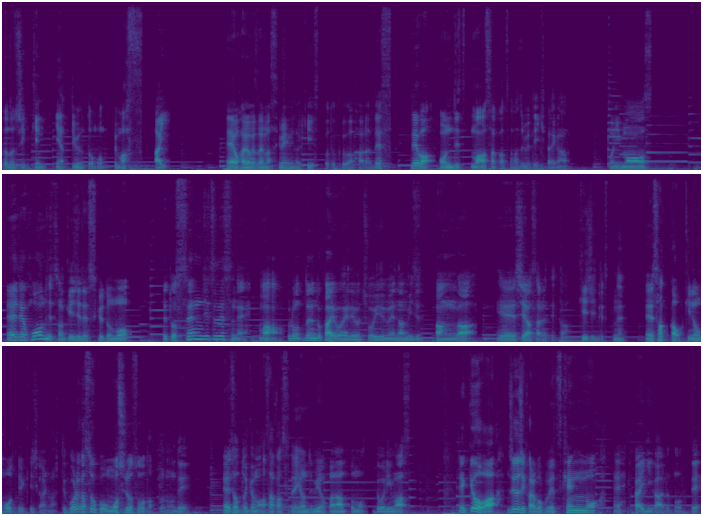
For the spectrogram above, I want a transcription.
ちょっと実験的にやってみようと思ってます。はい。えーおはようございます。姫美のキースこと桑原です。では、本日も朝活始めていきたいかなと思います。えーで、本日の記事ですけども、えっと、先日ですね、まあ、フロントエンド界隈では超有名な水さんが、えーシェアされてた記事ですね。えーサッカーを機能法という記事がありまして、これがすごく面白そうだったので、えーちょっと今日も朝活で読んでみようかなと思っております。で、今日は10時から僕別件のえ会議があるので、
